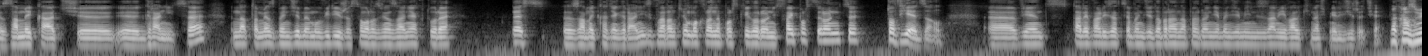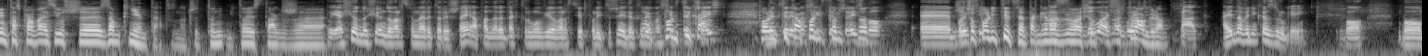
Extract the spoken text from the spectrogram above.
zamykać granice, natomiast będziemy mówili, że są rozwiązania, które bez zamykania granic gwarantują ochronę polskiego rolnictwa i polscy rolnicy to wiedzą. E, więc ta rywalizacja będzie dobra, na pewno nie będzie między nami walki na śmierć i życie. Jak rozumiem, ta sprawa jest już e, zamknięta, to znaczy to, to jest tak, że... Bo ja się odnosiłem do warstwy merytorycznej, a pan redaktor mówi o warstwie politycznej, do której no, właśnie polityka, chcę przejść. Polityka, poli, chcę przejść, to, bo, e, bo jeśli... to polityce, tak, tak nazywa się no właśnie, nasz program. Jeśli, tak, a jedna wynika z drugiej, bo, bo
